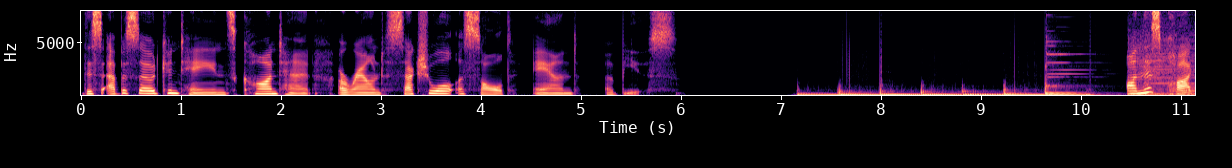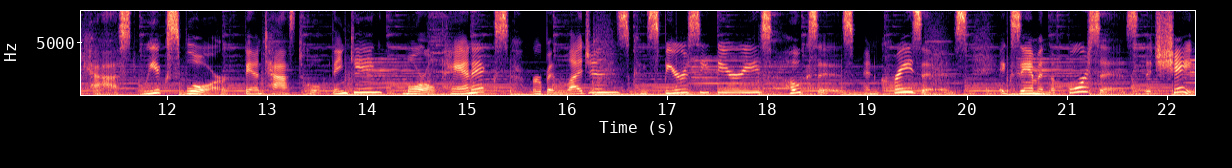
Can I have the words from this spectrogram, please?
this episode contains content around sexual assault and abuse. On this podcast, we explore fantastical thinking, moral panics, urban legends, conspiracy theories, hoaxes, and crazes, examine the forces that shape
